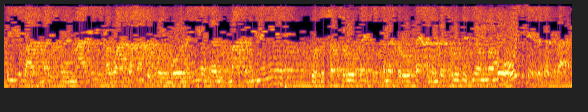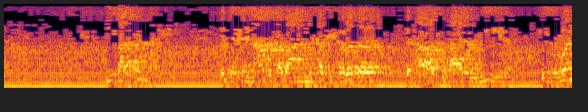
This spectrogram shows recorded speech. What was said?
तो ये बात हमारी समझ में आ गई। भगवान राम को कोई मोह नहीं है दंश मात्र भी नहीं है। वो तो सब स्वरूप है, चेतन स्वरूप है, आनंद स्वरूप, इसलिए उनमें मोह हो ही कैसे सकता है? ये बात समझना तो जैसे नाम सदान सत्य सर्वत कथा सुधार भगवान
